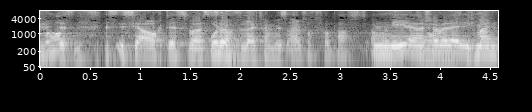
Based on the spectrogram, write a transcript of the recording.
Überhaupt das, nichts. es ist ja auch das, was. Oder vielleicht haben wir es einfach verpasst. aber Nee, ich schau mal, ich meine,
